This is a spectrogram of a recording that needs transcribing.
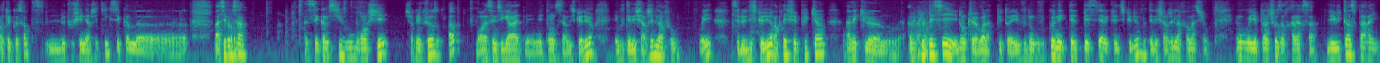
en quelque sorte le toucher énergétique, c'est comme, euh, bah c'est comme ça. C'est comme si vous branchiez sur quelque chose, hop, bon là c'est une cigarette, mais mettons c'est un disque dur, et vous téléchargez de l'info. Voyez, c'est le disque dur. Après, il fait plus qu'un avec le avec le PC. Et donc euh, voilà, plutôt. Et vous donc vous connectez le PC avec le disque dur, vous téléchargez de l'information. Donc vous voyez plein de choses à travers ça. Les lutins, c'est pareil.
